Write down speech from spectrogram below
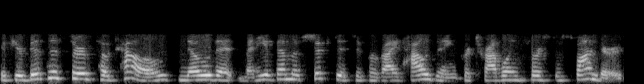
If your business serves hotels, know that many of them have shifted to provide housing for traveling first responders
